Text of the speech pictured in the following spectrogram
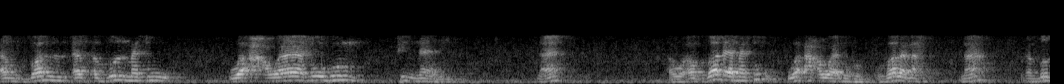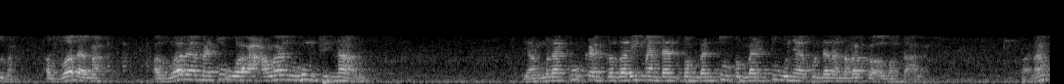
al-zulmatu wa a'wanuhum fi an-nar. Nah. Atau al-zalamatu wa a'wanuhum. Zalamah. Nah, bukan. Al-zalamah. Al-zalamatu wa a'wanuhum fi an-nar yang melakukan kezaliman dan pembantu-pembantunya pun dalam neraka Allah Taala. Faham?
